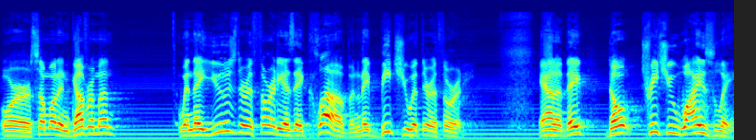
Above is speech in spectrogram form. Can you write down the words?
or someone in government, when they use their authority as a club and they beat you with their authority, and uh, they don't treat you wisely.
